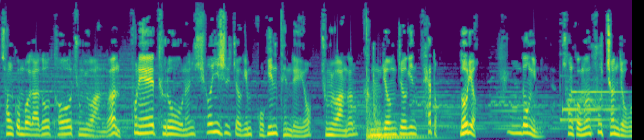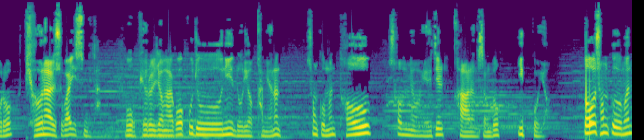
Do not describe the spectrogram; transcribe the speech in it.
손금보다도 더 중요한 건 손에 들어오는 현실적인 복인 텐데요. 중요한 건 긍정적인 태도, 노력, 행동입니다. 손금은 후천적으로 변할 수가 있습니다. 목표를 정하고 꾸준히 노력하면 손금은 더욱 선명해질 가능성도 있고요. 또 손금은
